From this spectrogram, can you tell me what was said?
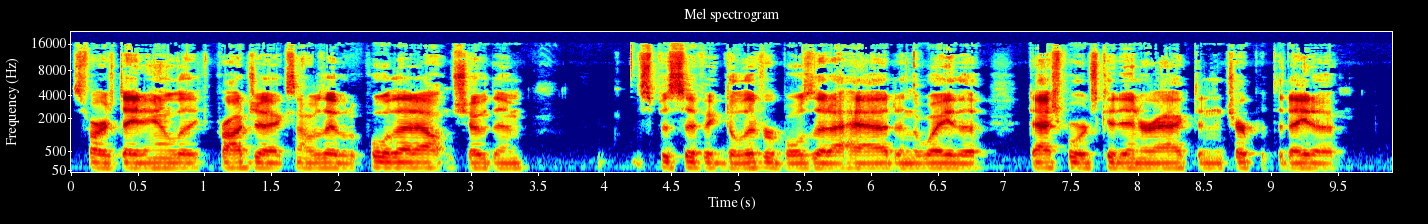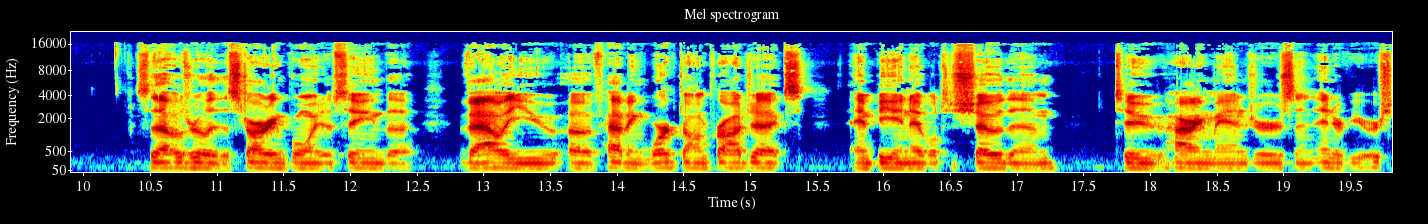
as far as data analytics projects and I was able to pull that out and show them specific deliverables that I had and the way the dashboards could interact and interpret the data so that was really the starting point of seeing the value of having worked on projects and being able to show them to hiring managers and interviewers.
